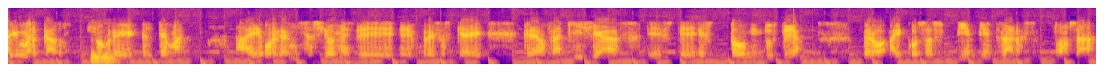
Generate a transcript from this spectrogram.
Hay un mercado sobre el tema hay organizaciones de empresas que crean franquicias, este, es toda una industria, pero hay cosas bien, bien claras. O sea,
